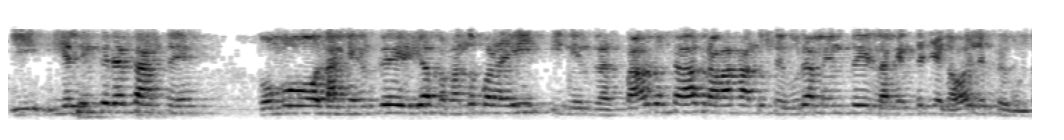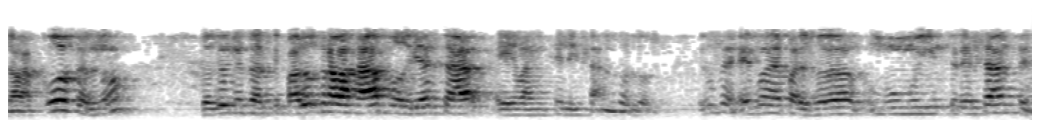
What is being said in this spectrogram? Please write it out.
y, y es interesante cómo la gente iba pasando por ahí y mientras Pablo estaba trabajando seguramente la gente llegaba y le preguntaba cosas, ¿no? Entonces, mientras que Pablo trabajaba, podría estar evangelizándolos. Eso, eso me pareció muy, muy interesante.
